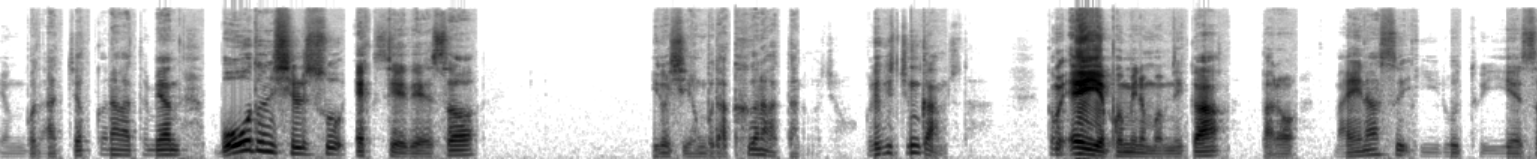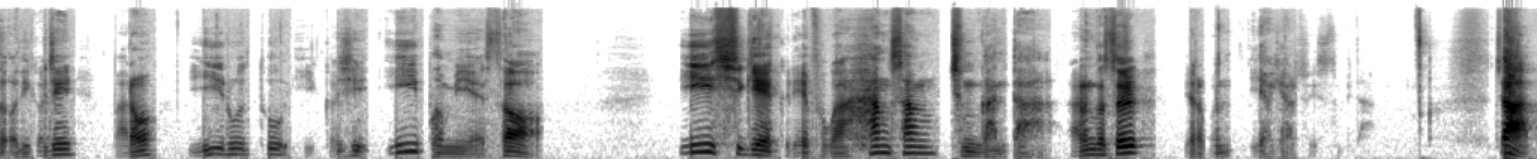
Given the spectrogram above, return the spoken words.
0보다 적거나 같으면 모든 실수 x에 대해서 이것이 0보다 크거나 같다는 거죠. 그게 증가함수다. 그럼 a의 범위는 뭡니까? 바로 마이너스 2루트 2에서 어디까지? 바로 2루트 2까지 이 범위에서 이 식의 그래프가 항상 증가한다 라는 것을 여러분 이야기할 수 있습니다. 자,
